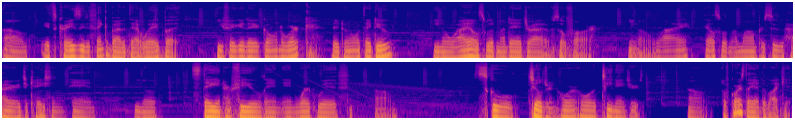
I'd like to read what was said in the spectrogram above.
um, it's crazy to think about it that way, but you figure they're going to work, they're doing what they do. You know, why else would my dad drive so far? You know, why else would my mom pursue higher education and, you know, stay in her field and, and work with um, school children or or teenagers. Um, of course, they had to like it.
